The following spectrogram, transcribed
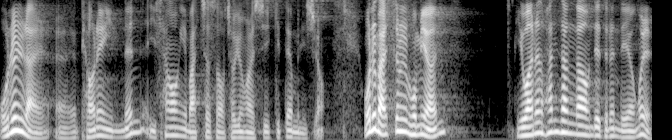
오늘날 변해 있는 이 상황에 맞춰서 적용할 수 있기 때문이죠. 오늘 말씀을 보면 요한은 환상 가운데 들은 내용을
